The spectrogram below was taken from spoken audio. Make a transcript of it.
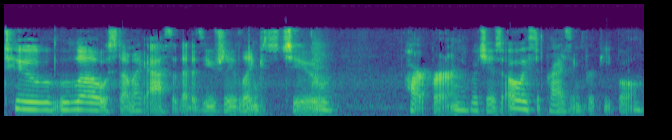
too low stomach acid that is usually linked to heartburn, which is always surprising for people.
